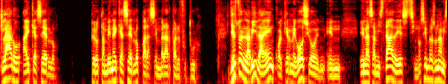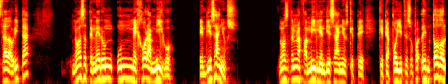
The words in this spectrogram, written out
Claro, hay que hacerlo, pero también hay que hacerlo para sembrar para el futuro. Y esto en la vida, ¿eh? en cualquier negocio, en, en- en las amistades. Si no siembras una amistad ahorita, no vas a tener un, un mejor amigo en 10 años. No vas a tener una familia en 10 años que te, que te apoye y te soporte. En todos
